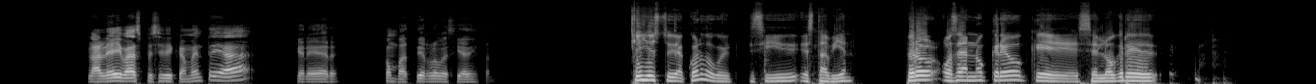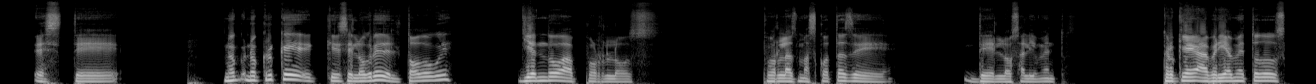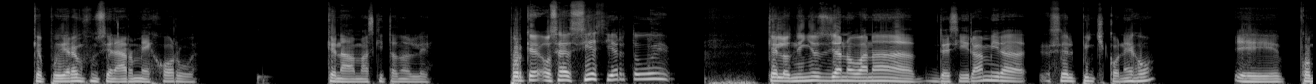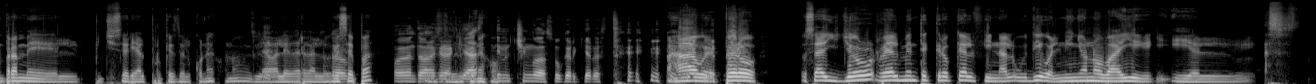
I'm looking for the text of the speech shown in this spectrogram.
La ley va específicamente a querer combatir la obesidad infantil. Que yo estoy de acuerdo, güey. Que sí está bien. Pero, o sea, no creo que se logre. Este. No, no creo que, que se logre del todo, güey. Yendo a por los. Por las mascotas de. De los alimentos. Creo que habría métodos que pudieran funcionar mejor, güey. Que nada más quitándole. Porque, o sea, sí es cierto, güey. Que los niños ya no van a decir, ah, mira, es el pinche conejo. Eh, cómprame el pinche cereal porque es del conejo, ¿no? Le vale verga lo que sepa. Obviamente van a Este creer que conejo. tiene un chingo de azúcar, quiero este. Ajá, güey. Pero, o sea, yo realmente creo que al final, digo, el niño no va y, y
